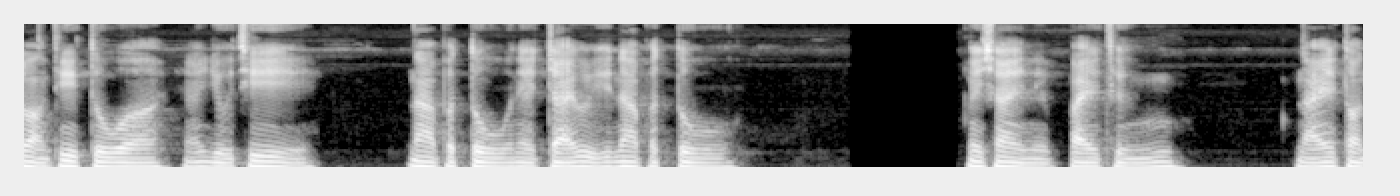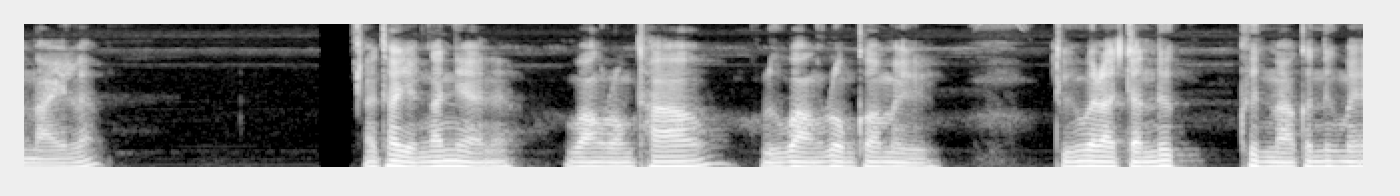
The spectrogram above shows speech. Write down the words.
ระหว่างที่ตัวอยู่ที่หน้าประตูเนี่ยใจก็อยู่ที่หน้าประตู ไม่ใช่เนี่ยไปถึงไหนตอนไหนแล้วถ้าอย่างนั้นเนี่ยนะวางรองเท้าหรือวางร่มก็ไม่ถึงเวลาจะนึกขึ้นมาก็นึกไม่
